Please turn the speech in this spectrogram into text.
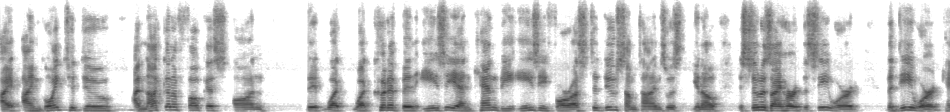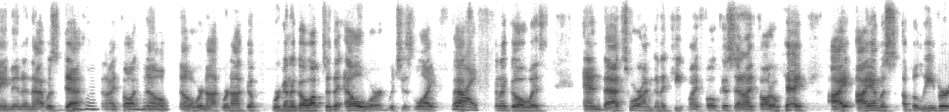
i i'm going to do i'm not going to focus on the, what what could have been easy and can be easy for us to do sometimes was you know as soon as i heard the c word the d word came in and that was death. Mhm, and i thought no no we're not we're not go, we're going to go up to the l word which is life. That's Life. going to go with. And that's where i'm going to keep my focus. And i thought okay i i am a believer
